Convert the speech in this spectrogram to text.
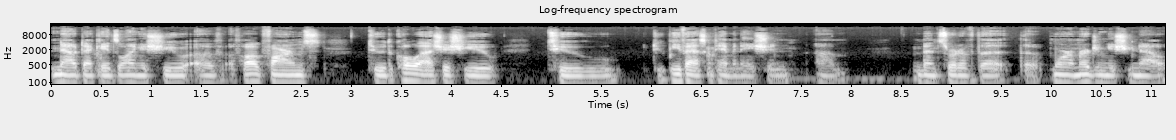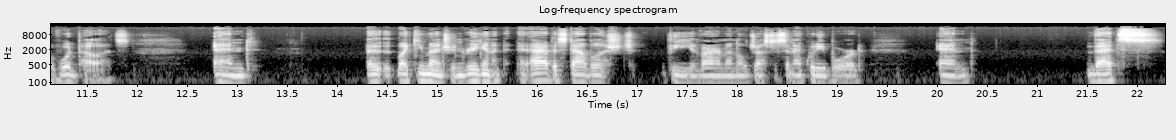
now decades long issue of, of hog farms to the coal ash issue to to PFAS contamination, um, then sort of the the more emerging issue now of wood pellets, and uh, like you mentioned, Regan had established the Environmental Justice and Equity Board, and that's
